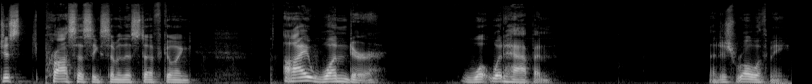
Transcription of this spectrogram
Just processing some of this stuff. Going, I wonder what would happen. Now, just roll with me.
